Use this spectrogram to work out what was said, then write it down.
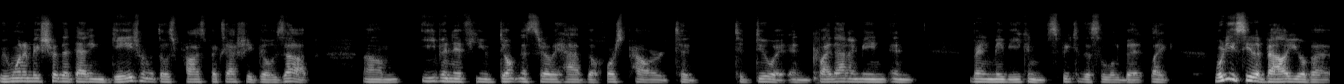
we want to make sure that that engagement with those prospects actually goes up, um, even if you don't necessarily have the horsepower to to do it. And by that I mean, and Brandon, maybe you can speak to this a little bit. Like, where do you see the value of a,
